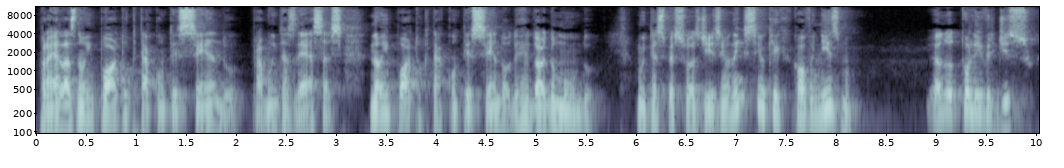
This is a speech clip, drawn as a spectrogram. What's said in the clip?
Para elas não importa o que está acontecendo, para muitas dessas, não importa o que está acontecendo ao redor do mundo. Muitas pessoas dizem: Eu nem sei o que é calvinismo. Eu não estou livre disso.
